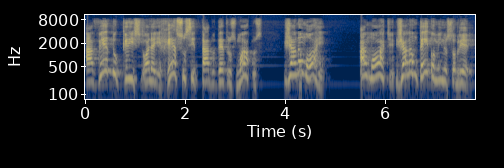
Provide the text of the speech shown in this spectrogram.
havendo Cristo, olha aí, ressuscitado dentre os mortos, já não morre. A morte já não tem domínio sobre ele.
